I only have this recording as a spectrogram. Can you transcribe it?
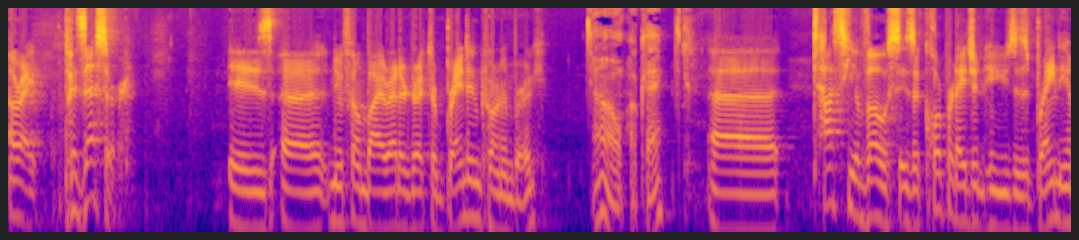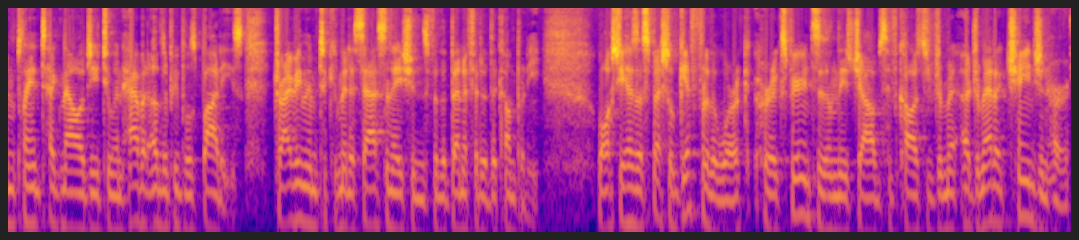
All right, Possessor is a new film by writer director Brandon Cronenberg. Oh, okay. Uh, Tasya Vos is a corporate agent who uses brain implant technology to inhabit other people's bodies, driving them to commit assassinations for the benefit of the company. While she has a special gift for the work, her experiences on these jobs have caused a, drama- a dramatic change in her,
